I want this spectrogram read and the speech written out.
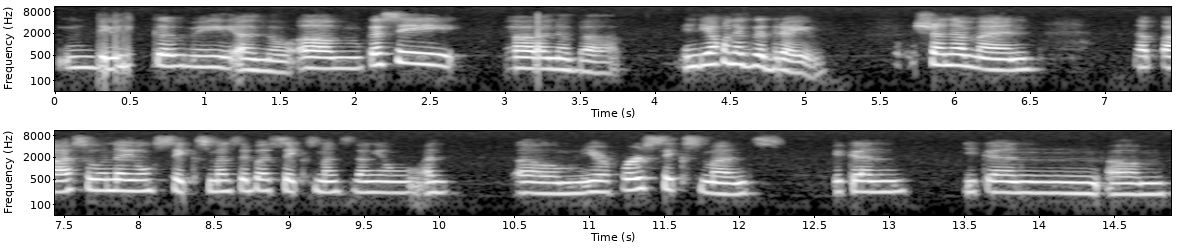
Hindi, hindi kami, ano, um, kasi, uh, ano ba, hindi ako nagda-drive. Siya naman, napaso na yung six months, diba six months lang yung, um, your first six months, you can, you can, um,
